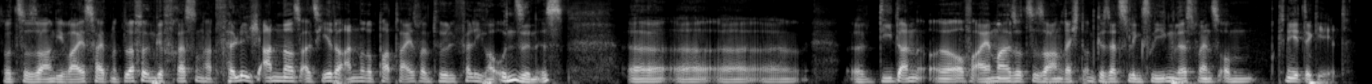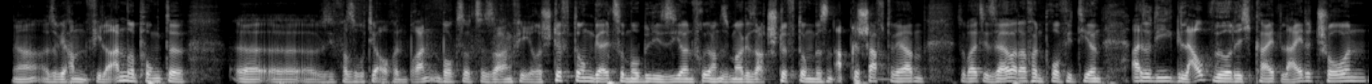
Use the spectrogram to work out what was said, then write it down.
sozusagen die Weisheit mit Löffeln gefressen hat, völlig anders als jede andere Partei, was natürlich völliger Unsinn ist. Äh, äh, äh, die dann äh, auf einmal sozusagen Recht und Gesetz links liegen lässt, wenn es um Knete geht. Ja, also wir haben viele andere Punkte, äh, äh, sie versucht ja auch in Brandenburg sozusagen für ihre Stiftung Geld zu mobilisieren. Früher haben sie mal gesagt, Stiftungen müssen abgeschafft werden, sobald sie selber davon profitieren. Also die Glaubwürdigkeit leidet schon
